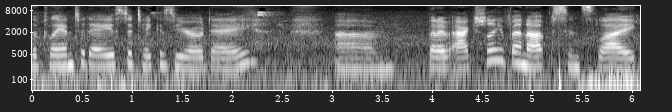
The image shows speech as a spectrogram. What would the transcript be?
The plan today is to take a zero day, um, but I've actually been up since like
